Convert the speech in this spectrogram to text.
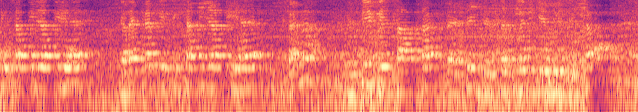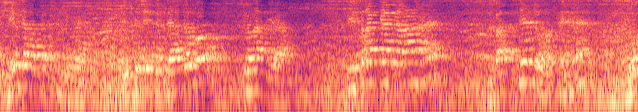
शिक्षा दी जाती है करेक्टर की शिक्षा दी जाती है है ना? इसी के साथ साथ ट्रैफ़िक डिसिप्लिन की भी शिक्षा दी जा सकती है। इसलिए विद्यालय को चुना गया। तीसरा क्या कारण है? बच्चे जो होते हैं, वो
